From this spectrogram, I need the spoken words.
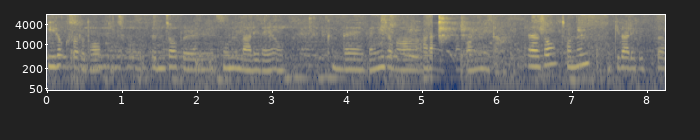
이력서를 넣어가지고 면접을 보는 날이래요. 근데 매니저가 자라에 있다고 합니다. 그래서 저는 기다리고 있고요.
